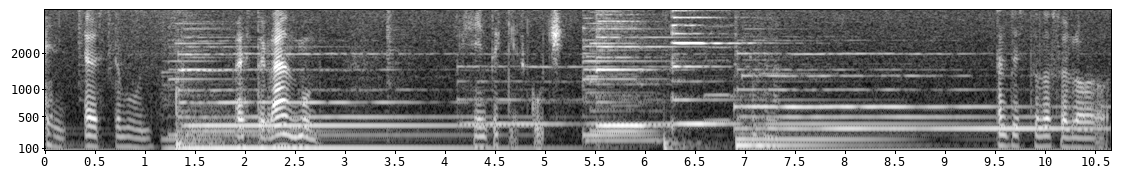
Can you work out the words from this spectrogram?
en este mundo, este gran mundo. Gente que escuche. Tal vez todos solo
